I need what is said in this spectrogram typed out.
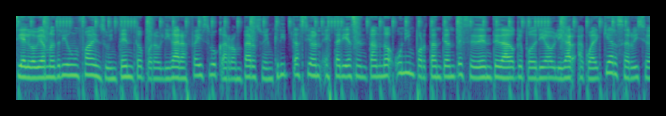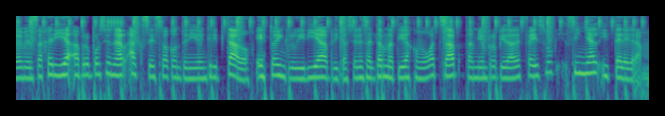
Si el gobierno triunfa en su intento por obligar a Facebook a romper su encriptación, estaría sentando un importante antecedente dado que podría obligar a cualquier servicio de mensajería a proporcionar acceso a contenido encriptado. Esto incluiría aplicaciones alternativas como WhatsApp, también propiedad de Facebook, Signal y Telegram.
